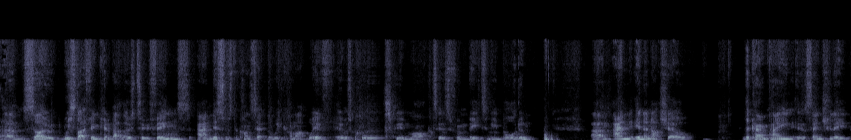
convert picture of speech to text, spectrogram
Um, so we started thinking about those two things, and this was the concept that we come up with. It was called Screen Marketers from B2B Boredom. Um, and in a nutshell, the campaign is essentially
